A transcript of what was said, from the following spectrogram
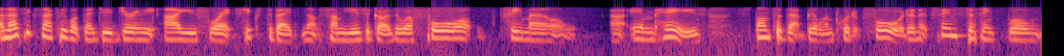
And that's exactly what they did during the RU486 debate some years ago. There were four female uh, MPs sponsored that bill and put it forward. And it seems to think, well,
